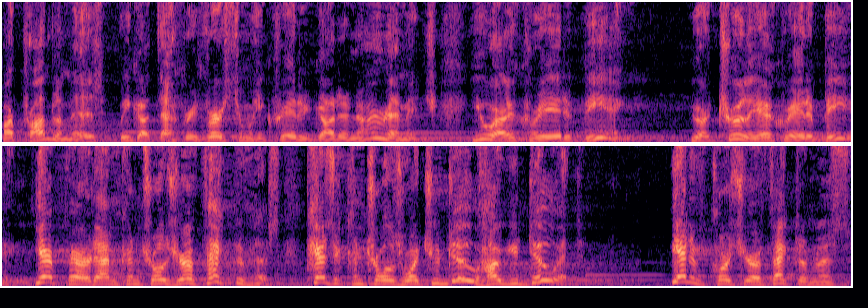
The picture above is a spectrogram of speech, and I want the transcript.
Our problem is we got that reversed and we created God in our image. You are a creative being. You are truly a creative being. Your paradigm controls your effectiveness because it controls what you do, how you do it. Yet, of course, your effectiveness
